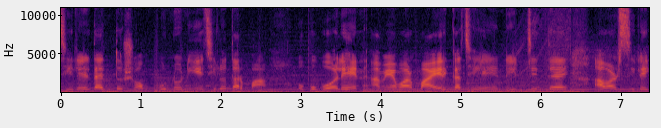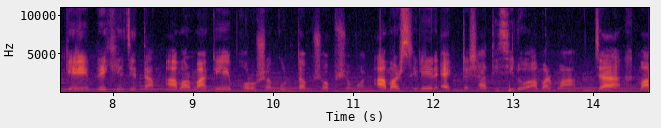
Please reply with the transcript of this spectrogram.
ছেলের দায়িত্ব সম্পূর্ণ নিয়েছিল তার মা। অপু বলেন, আমি আমার মায়ের কাছে নিশ্চিন্তায় আমার ছেলেকে রেখে যেতাম। আমার মাকে ভরসা করতাম সব সময় আমার ছেলের একটা সাথী ছিল আমার মা, যা মা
